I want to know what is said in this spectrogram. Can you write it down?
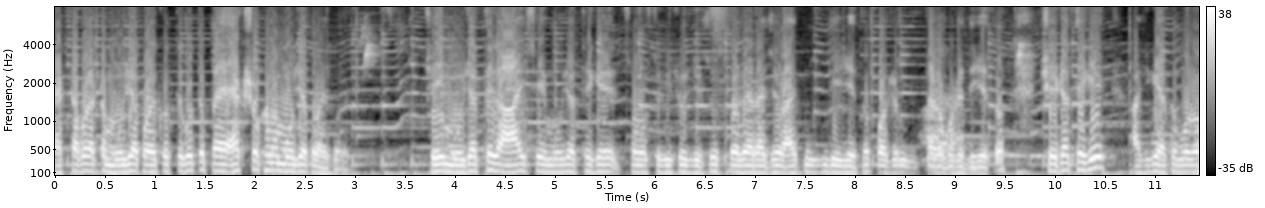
একটা পর একটা মৌজা ক্রয় করতে করতে প্রায় একশো খানা মৌজা ক্রয় করেন সেই মৌজার থেকে আয় সেই মৌজার থেকে সমস্ত কিছু যে প্রজা রাজ্যের আয় দিয়ে যেত পয়সা- টাকা পয়সা দিয়ে যেত। সেটা থেকে আজকে এত বড়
